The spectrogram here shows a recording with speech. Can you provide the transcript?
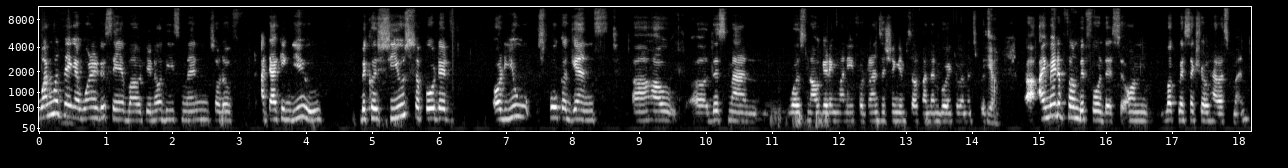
one more thing I wanted to say about you know these men sort of attacking you because you supported or you spoke against uh, how uh, this man was now getting money for transitioning himself and then going to women's prison. Yeah. Uh, I made a film before this on workplace sexual harassment,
